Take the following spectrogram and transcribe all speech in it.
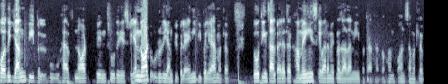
for the young people who have not been through the history and not the young people any people यार मतलब दो तीन साल पहले तक हमें ही इसके बारे में इतना ज़्यादा नहीं पता था तो हम कौन सा मतलब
